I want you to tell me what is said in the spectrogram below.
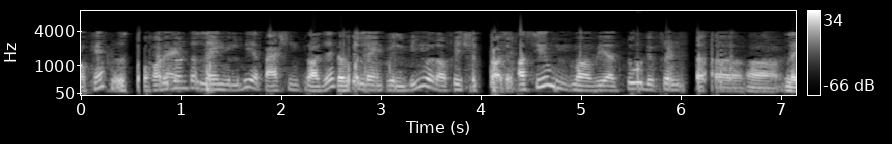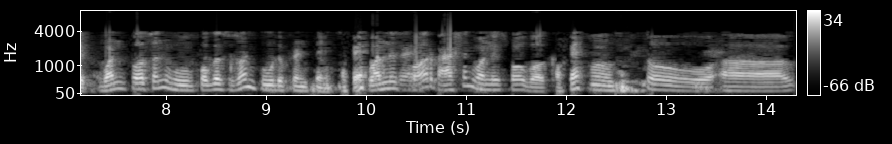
Okay, so horizontal line will be a passion project. Vertical line will be your official project. Assume uh, we are two different, uh, uh, like one person who focuses on two different things. Okay, one is for passion, one is for work. Okay, Hmm. so uh,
